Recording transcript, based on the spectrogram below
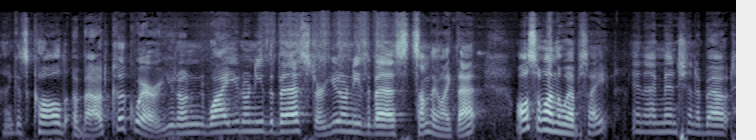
I think it's called About Cookware. You don't why you don't need the best or you don't need the best, something like that. Also on the website. And I mention about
